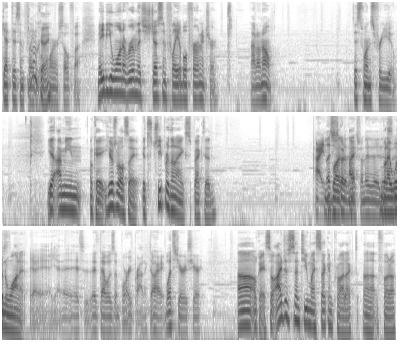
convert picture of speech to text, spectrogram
Get this inflatable Okay. corner sofa. Maybe you want a room that's just inflatable furniture. I don't know. This one's for you. Yeah, I mean, okay, here's what I'll say: it's cheaper than I expected, All right, let's just go to the I- next one. Th- th- but I this wouldn't want it. Yeah, yeah, yeah. This is- that was a boring product. All right, what's yours here? Uh, okay, so I just sent you my second product uh, photo.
